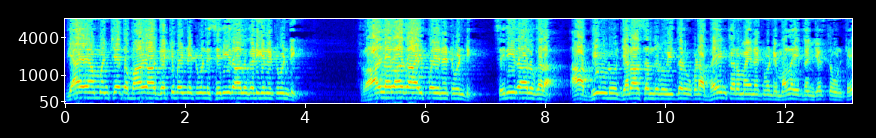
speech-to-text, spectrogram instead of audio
వ్యాయామం చేత బాగా గట్టిపడినటువంటి శరీరాలు గడిగినటువంటి రాళ్ళలాగా అయిపోయినటువంటి శరీరాలు గల ఆ భీముడు జరాసంధుడు ఇద్దరు కూడా భయంకరమైనటువంటి మల్ల యుద్ధం చేస్తూ ఉంటే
